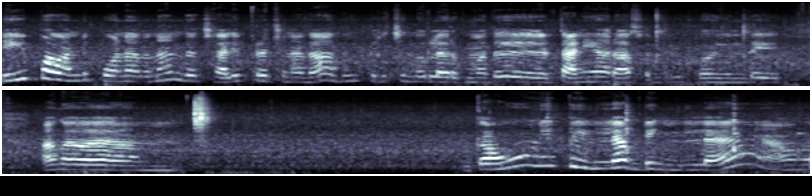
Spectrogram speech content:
டீப்பாக வந்து போனதுன்னா இந்த சளி பிரச்சனை தான். அதுவும் திருச்செந்தூரில் இருக்கும்போது தனியார் ஆஸ்பத்திரி போய் வந்து அங்கே கவனிப்பு இல்லை அப்படின்னு இல்லை. அவங்க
